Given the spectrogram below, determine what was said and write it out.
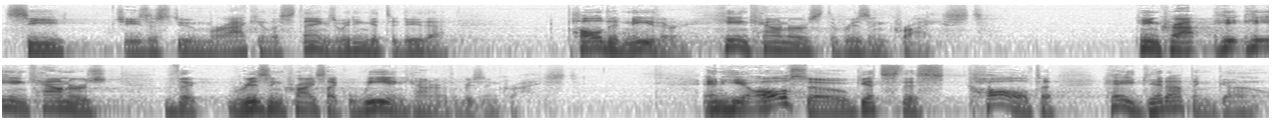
see Jesus do miraculous things. We didn't get to do that. Paul didn't either. He encounters the risen Christ. He, he, he encounters the risen Christ like we encounter the risen Christ. And he also gets this call to, hey, get up and go.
